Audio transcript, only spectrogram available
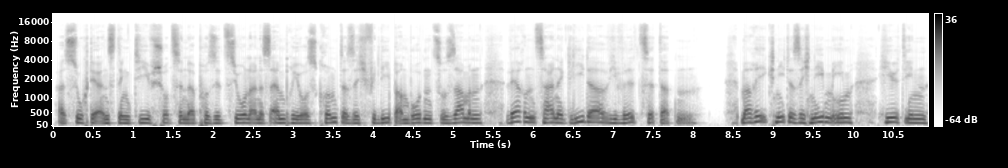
Als suchte er instinktiv Schutz in der Position eines Embryos, krümmte sich Philipp am Boden zusammen, während seine Glieder wie wild zitterten. Marie kniete sich neben ihm, hielt ihn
